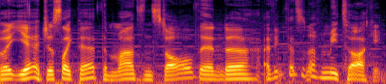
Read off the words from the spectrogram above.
But yeah, just like that, the mod's installed, and uh, I think that's enough of me talking.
